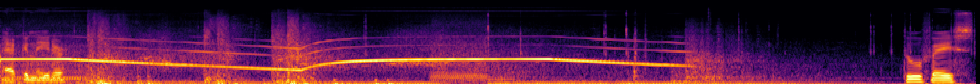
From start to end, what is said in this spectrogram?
Akinator. Two-Faced.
